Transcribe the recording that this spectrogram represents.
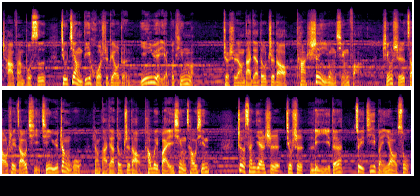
茶饭不思，就降低伙食标准，音乐也不听了。这是让大家都知道他慎用刑法。平时早睡早起，勤于政务，让大家都知道他为百姓操心。这三件事就是礼的最基本要素。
